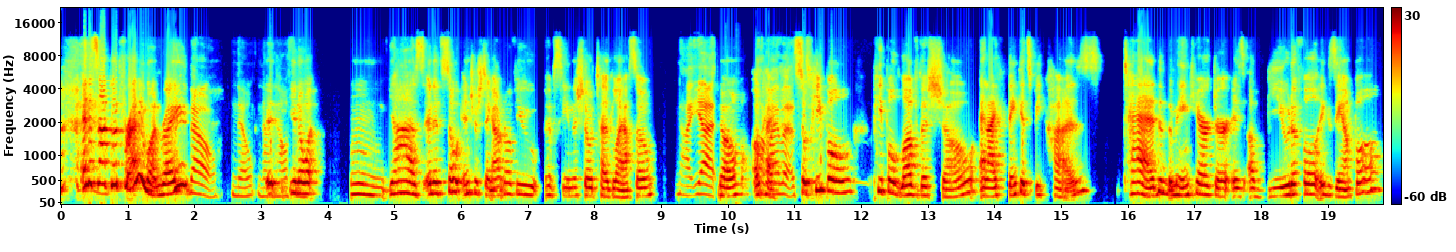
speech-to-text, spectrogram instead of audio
it's not good for anyone, right? No, no, not it, healthy. You know what? Mm, yes. And it's so interesting. I don't know if you have seen the show Ted Lasso. Not yet. No. Okay. So people people love this show and I think it's because Ted, the main character, is a beautiful example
